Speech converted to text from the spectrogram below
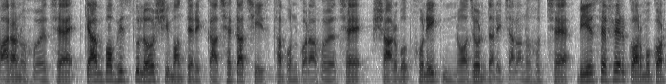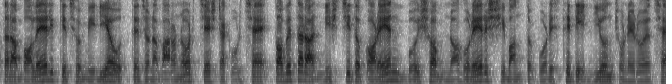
বাড়ানো হয়েছে। ক্যাম্প অফিসগুলো সীমান্তের কাছাকাছি স্থাপন করা হয়েছে। সার্বক্ষণিক নজরদারি চালানো হচ্ছে। বিএসএফ এর কর্মকর্তারা বলেন, কিছু মিডিয়া উত্তেজনা বাড়ানোর চেষ্টা করছে। তবে তারা নিশ্চিত করেন বৈষব নগরের সীমান্ত পরিস্থিতি নিয়ন্ত্রণে রয়েছে।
